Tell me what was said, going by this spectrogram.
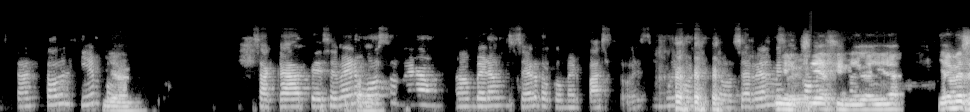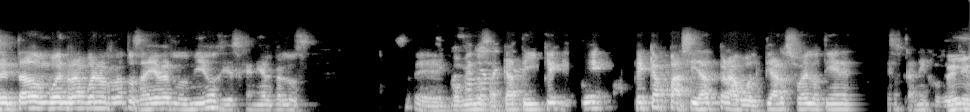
Están todo el tiempo. Ya. Zacate. Se ve hermoso ver a, ver a un cerdo comer pasto. Es muy bonito. O sea, Sí, realmente. sí, comen- es genial. Ya, ya me he sentado un buen buenos ratos ahí a ver los míos y es genial verlos eh, Sí, pues, comiendo zacate. Y qué, qué, qué capacidad para voltear suelo tienen esos canijos. Sí.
